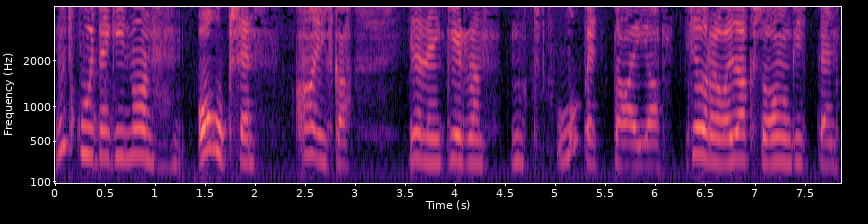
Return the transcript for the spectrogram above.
nyt kuitenkin on Ouksen aika jälleen kerran nyt lopettaa ja seuraava jakso onkin sitten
